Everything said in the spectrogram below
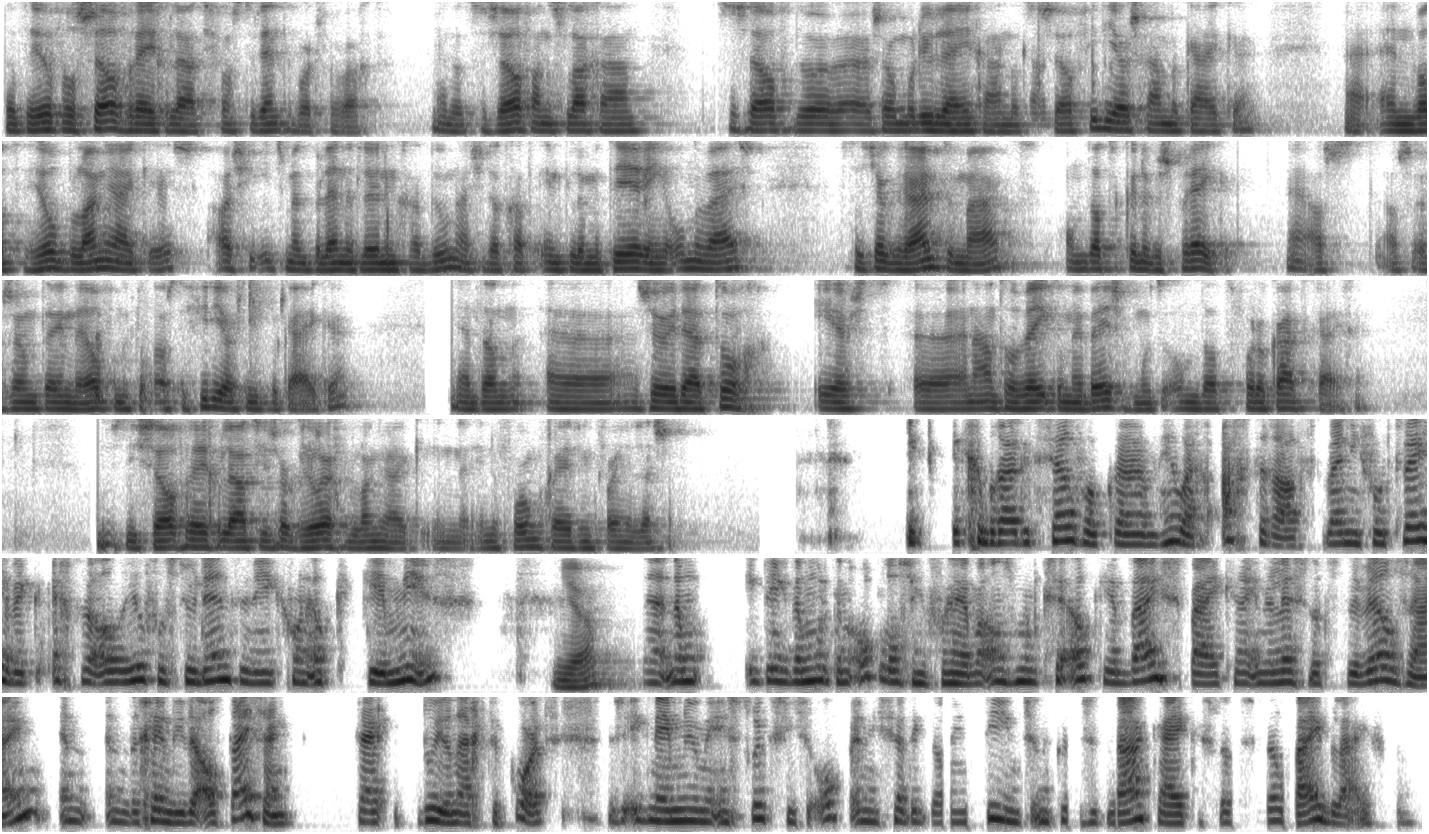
dat er heel veel zelfregulatie van studenten wordt verwacht. Dat ze zelf aan de slag gaan, dat ze zelf door eh, zo'n module heen gaan, dat ze zelf video's gaan bekijken. En wat heel belangrijk is, als je iets met blended learning gaat doen, als je dat gaat implementeren in je onderwijs, is dat je ook ruimte maakt om dat te kunnen bespreken. Als, als er zometeen de helft van de klas de video's niet bekijken, ja, dan uh, zul je daar toch eerst uh, een aantal weken mee bezig moeten om dat voor elkaar te krijgen. Dus die zelfregulatie is ook heel erg belangrijk in, in de vormgeving van je lessen. Ik, ik gebruik het zelf ook uh, heel erg achteraf. Bij niveau 2 heb ik echt wel heel veel studenten die ik gewoon elke keer mis. Ja. dan, ik denk, daar moet ik een oplossing voor hebben. Anders moet ik ze elke keer bijspijkeren in de les dat ze er wel zijn. En, en degene die er altijd zijn, krijg, doe je dan eigenlijk tekort. Dus ik neem nu mijn instructies op en die zet ik dan in Teams. En dan kunnen ze het nakijken, zodat ze wel bijblijven.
